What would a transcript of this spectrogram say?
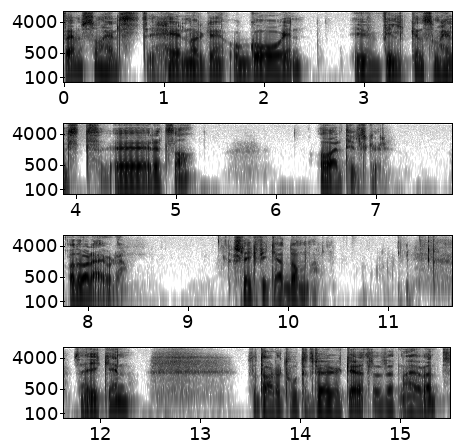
hvem som helst i hele Norge å gå inn i hvilken som helst eh, rettssal og være tilskuer. Og det var det jeg gjorde. Slik fikk jeg dommene. Så jeg gikk inn, så tar det to til tre uker etter at retten er hevet.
